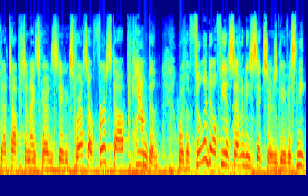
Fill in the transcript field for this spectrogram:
That tops tonight's Garden State Express. Our first stop, Camden, where the Philadelphia 76ers gave a sneak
